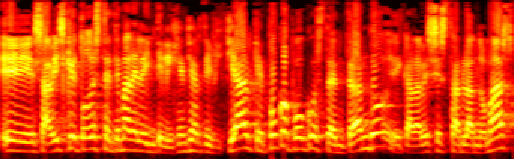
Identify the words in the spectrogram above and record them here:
eh, sabéis que todo este tema de la inteligencia artificial, que poco a poco está entrando, eh, cada vez se está hablando más,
